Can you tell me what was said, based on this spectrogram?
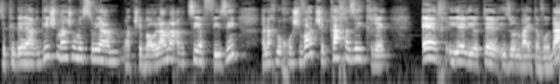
זה כדי להרגיש משהו מסוים, רק שבעולם הארצי הפיזי אנחנו חושבות שככה זה יקרה. איך יהיה לי יותר איזון בית עבודה?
